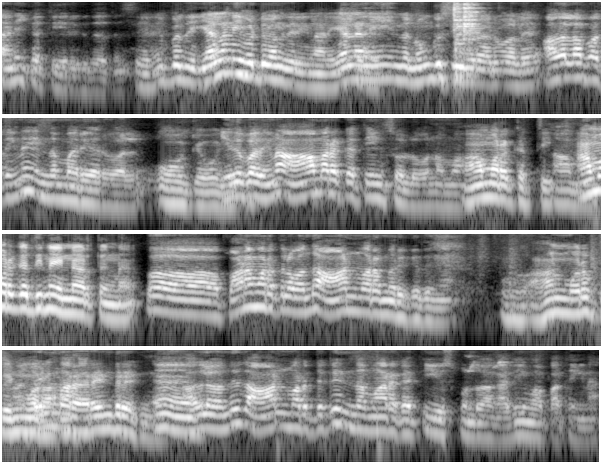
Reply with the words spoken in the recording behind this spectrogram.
தனி கத்தி இருக்குது அது. சரி இப்போ இந்த இளநீ வெட்டுவாங்க தெரியுங்களா? இளநீ இந்த நொங்கு சீவிர அருவாள். அதெல்லாம் பாத்தீங்கன்னா இந்த மாதிரி அருவாள். Okay okay. இது பாத்தீங்கன்னா ஆமர கத்தின்னு சொல்லுவோம் நம்ம. ஆமர கத்தி ஆமர கத்தினா என்ன அர்த்தங்கண்ணா? இப்போ பனைமரத்துல வந்து ஆண் மரம் இருக்குதுங்க. ஆண் மரம் பெண் மரம். மரம் ரெண்டு இருக்குங்க. அதுல வந்து ஆண் மரத்துக்கு இந்த மர கத்தி யூஸ் பண்ணுவாங்க அதிகமா பாத்தீங்கன்னா.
